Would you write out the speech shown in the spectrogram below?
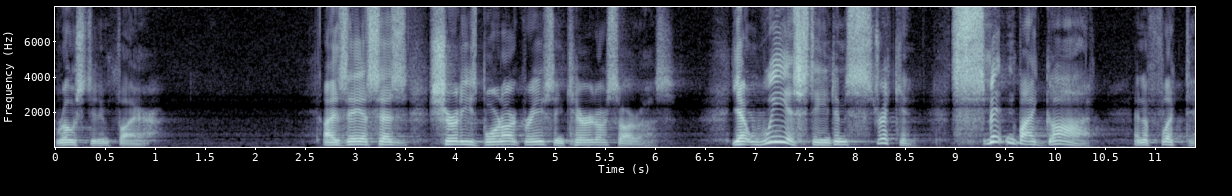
roasted in fire. Isaiah says, Surely he's borne our griefs and carried our sorrows. Yet we esteemed him stricken, smitten by God, and afflicted.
